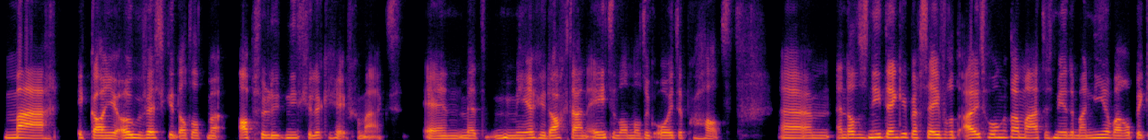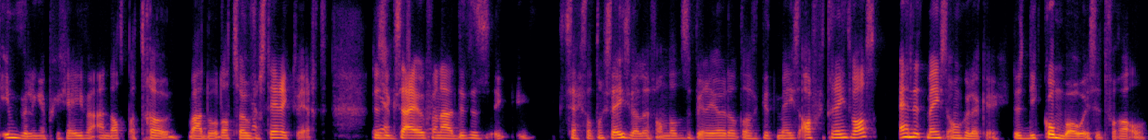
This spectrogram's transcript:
Maar ik kan je ook bevestigen dat dat me absoluut niet gelukkig heeft gemaakt. En met meer gedachten aan eten dan dat ik ooit heb gehad. Um, en dat is niet, denk ik, per se voor het uithongeren, maar het is meer de manier waarop ik invulling heb gegeven aan dat patroon, waardoor dat zo versterkt werd. Dus ik zei ook van, nou, dit is, ik, ik zeg dat nog steeds wel eens van, dat is de periode dat ik het meest afgetraind was en het meest ongelukkig. Dus die combo is het vooral.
